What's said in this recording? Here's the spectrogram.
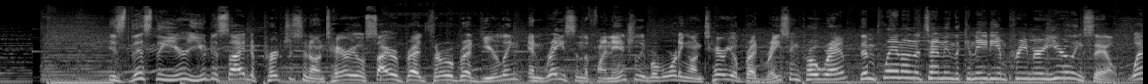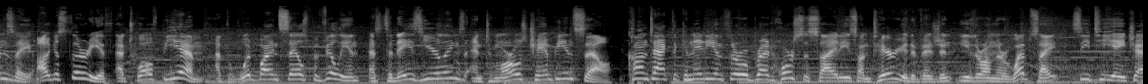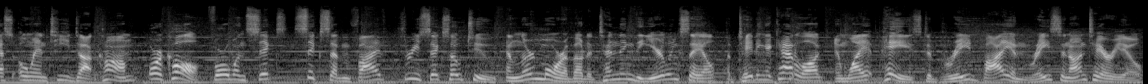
Is this the year you decide to purchase an Ontario Sirebred Thoroughbred yearling and race in the financially rewarding Ontario Bred Racing program? Then plan on attending the Canadian Premier Yearling Sale Wednesday, August 30th at 12 p.m. at the Woodbine Sales Pavilion as today's yearlings and tomorrow's champions sell. Contact the Canadian Thoroughbred Horse Society's Ontario division either on their website, cthsont.com, or call 416 675 3602 and learn more about attending the yearling sale, obtaining a catalog, and why it pays to breed, buy, and race in Ontario.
